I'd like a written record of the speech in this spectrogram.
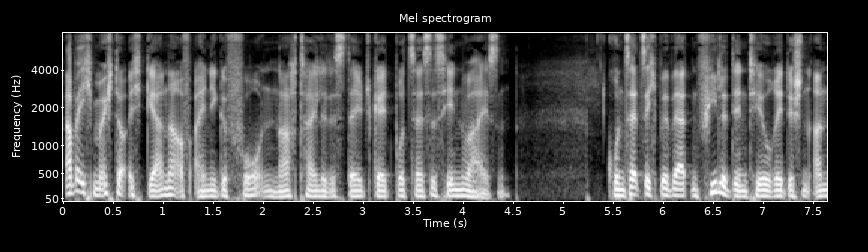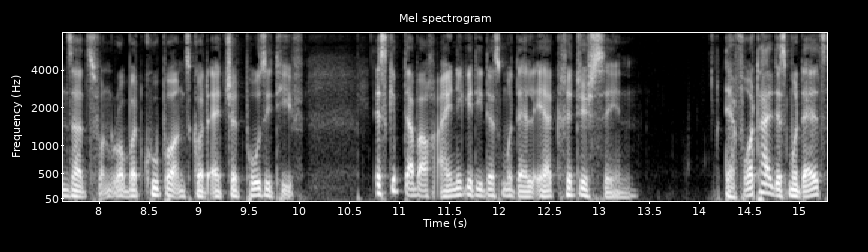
Aber ich möchte euch gerne auf einige Vor- und Nachteile des Stagegate-Prozesses hinweisen. Grundsätzlich bewerten viele den theoretischen Ansatz von Robert Cooper und Scott Edgett positiv. Es gibt aber auch einige, die das Modell eher kritisch sehen. Der Vorteil des Modells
